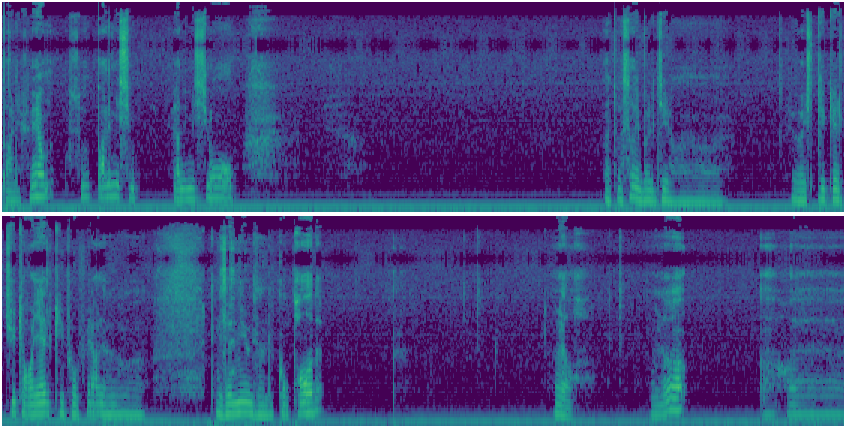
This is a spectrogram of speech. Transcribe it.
par les fermes, soit par les missions faire des missions. Bah, tout ça, il va le dire. Hein. Il va expliquer le tutoriel qu'il faut faire. Le... Les amis, vous allez comprendre. Alors, voilà. Euh...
